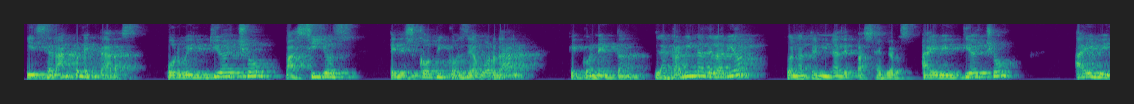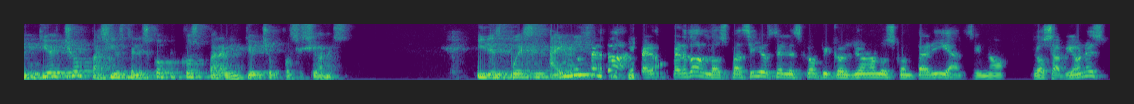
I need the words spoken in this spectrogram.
y serán conectadas por 28 pasillos telescópicos de abordar que conectan la cabina del avión con la terminal de pasajeros. Hay 28, hay 28 pasillos telescópicos para 28 posiciones. Y después hay... Perdón, perdón, los pasillos telescópicos yo no los contaría, sino los aviones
